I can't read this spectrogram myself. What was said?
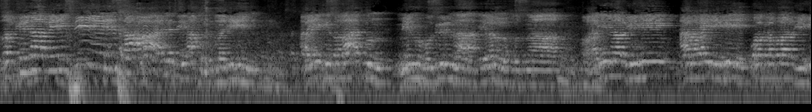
زكنا بسير سعادة أحمد. عليه صلاة منه سرنا إلى الحسنى. غنينا به عن غيره وكفى به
